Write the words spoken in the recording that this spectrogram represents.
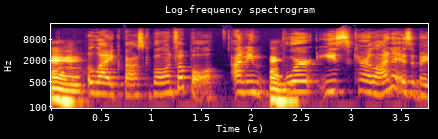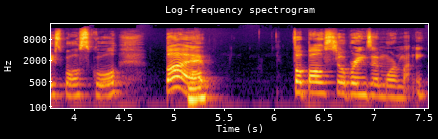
mm-hmm. like basketball and football. I mean, mm-hmm. where East Carolina is a baseball school, but mm-hmm. football still brings in more money,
